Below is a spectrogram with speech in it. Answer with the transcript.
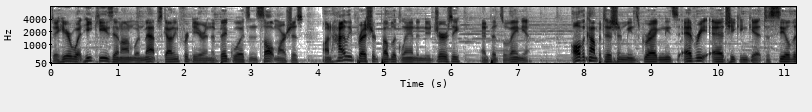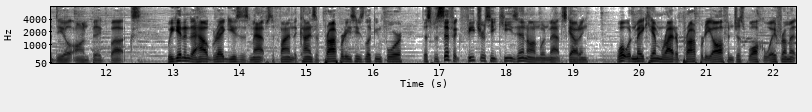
to hear what he keys in on when map scouting for deer in the big woods and salt marshes on highly pressured public land in New Jersey and Pennsylvania. All the competition means Greg needs every edge he can get to seal the deal on big bucks. We get into how Greg uses maps to find the kinds of properties he's looking for, the specific features he keys in on when map scouting, what would make him write a property off and just walk away from it,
